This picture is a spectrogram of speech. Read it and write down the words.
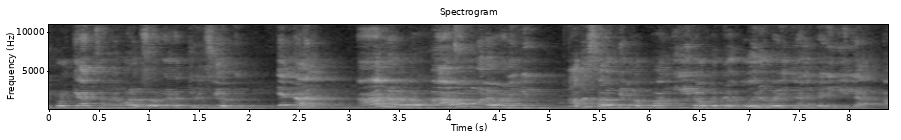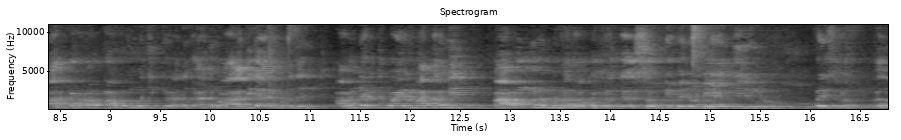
ഇപ്പോൾ ക്യാൻസറിന് പോലും ചികിത്സയുണ്ട് എന്നാൽ ആ രോഗം പാപം മൂലമാണെങ്കിൽ അത് സൗഖ്യമാക്കുവാൻ ഈ ലോകത്ത് ഒരു വൈദ്യനാലും കഴിയില്ല ആർക്കാണോ പാപം മോചിക്കുവാൻ അത് അനുവാ അധികാരമുള്ളത് അവന്റെ അടുത്ത് പോയാൽ മാത്രമേ പാപം മൂലമുള്ള രോഗങ്ങൾക്ക് സൗഖ്യം Lord. അത്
